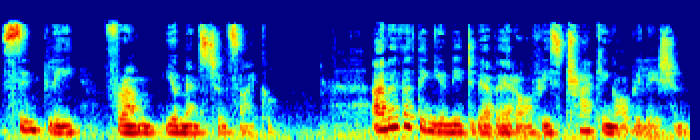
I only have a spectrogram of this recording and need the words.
simply from your menstrual cycle. Another thing you need to be aware of is tracking ovulation.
